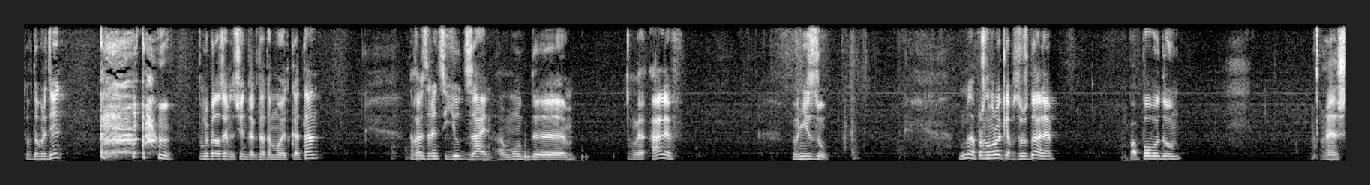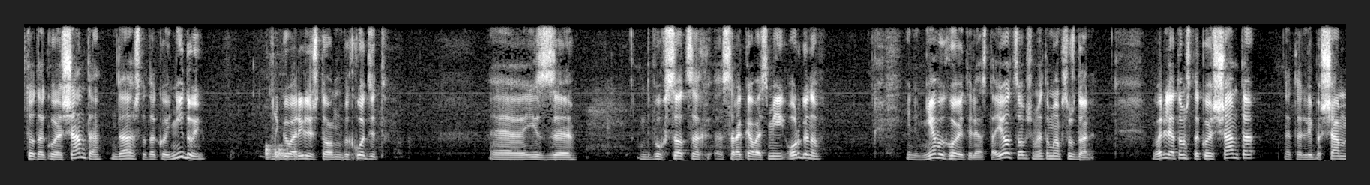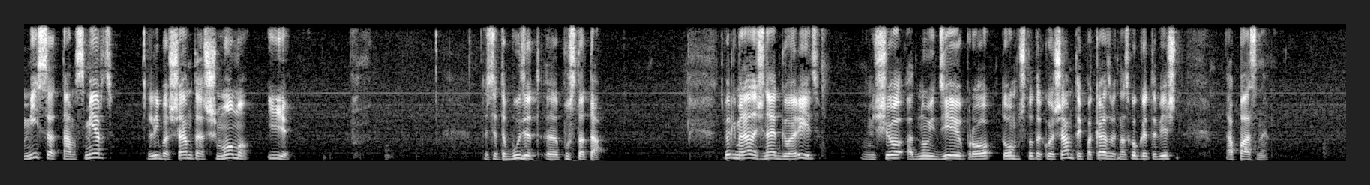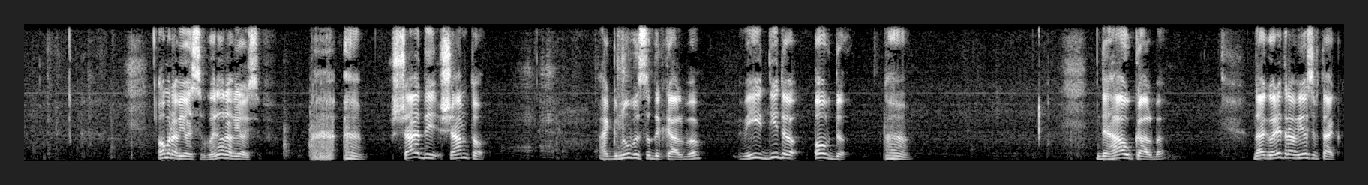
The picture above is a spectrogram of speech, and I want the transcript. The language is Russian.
То добрый день. Мы продолжаем изучение трактата Моет Катан. Находимся на странице Юд Зайн Амуд э, э, Алев внизу. Мы на прошлом уроке обсуждали по поводу, э, что такое шамта, да, что такое нидуй. Мы говорили, что он выходит э, из 248 органов – или не выходит, или остается. В общем, это мы обсуждали. Говорили о том, что такое шамта. Это либо шам миса, там смерть, либо шамта шмомо и. То есть это будет э, пустота. Теперь Гимара начинает говорить еще одну идею про то, что такое шамта, и показывает, насколько эта вещь опасная. Ом Равьосиф, говорил Равьосиф, Шади шамто Агнува садыкальба, ви дида овда дехау кальба. Да, говорит Рав Йосиф так.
